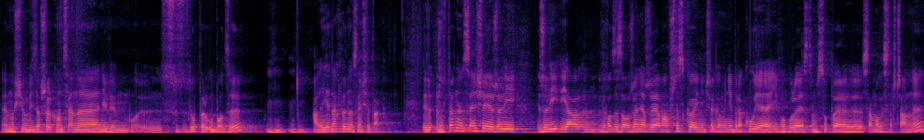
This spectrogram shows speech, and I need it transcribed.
e, musimy być za wszelką cenę, nie wiem, e, su- super ubodzy, ale jednak w pewnym sensie tak. że że w pewnym sensie, jeżeli, jeżeli ja wychodzę z założenia, że ja mam wszystko i niczego mi nie brakuje i w ogóle jestem super samowystarczalny,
